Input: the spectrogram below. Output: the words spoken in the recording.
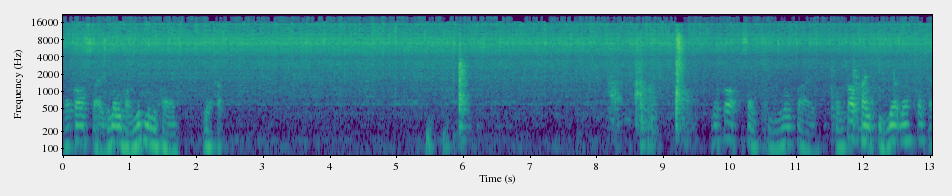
แล้วก็ใส่น้ำมันหอมนิดนึงพอนะครับแล้วก็ใส่ขิงลงไป ผมชอบทานขิงเยอะนะก็ใส่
